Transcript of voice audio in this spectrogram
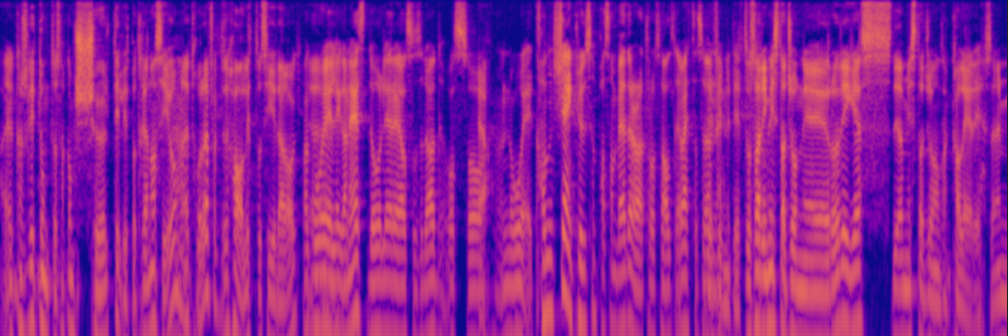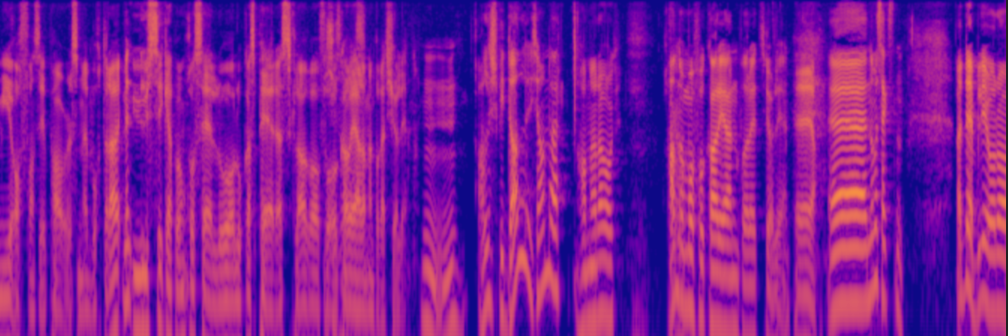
Kanskje litt dumt å snakke om sjøltillit på trenersida, ja. men jeg tror det faktisk har litt å si der òg. Var god i Leganes, dårlig i Real Sociedad, og så noe, kanskje en klubb som passer ham bedre, da, tross alt. Jeg vet altså, Definitivt. Og så har de mista Johnny Rodriguez, de har mista Jonathan Caleri, så det er mye offensive power som er borte der. Men, Usikker på om Joselo og Lucas Perez klarer å få karrieren på rett kjøl igjen. Mm. Alish Vidal, ikke han der? Han er der òg. Han ja. må få karrieren på rett kjøl igjen. Ja. Eh, nummer 16. Ja, Det blir jo da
